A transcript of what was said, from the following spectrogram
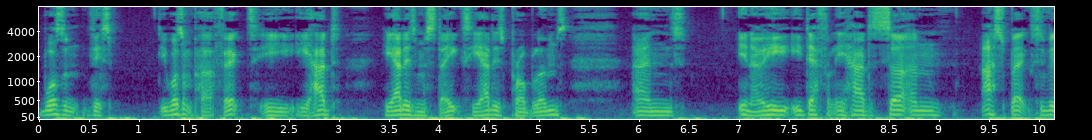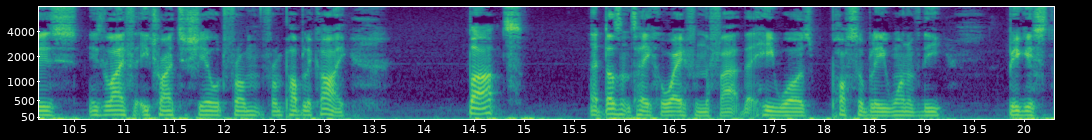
wasn't this he wasn't perfect. He he had he had his mistakes, he had his problems, and you know, he, he definitely had certain aspects of his his life that he tried to shield from from public eye. But that doesn't take away from the fact that he was possibly one of the biggest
